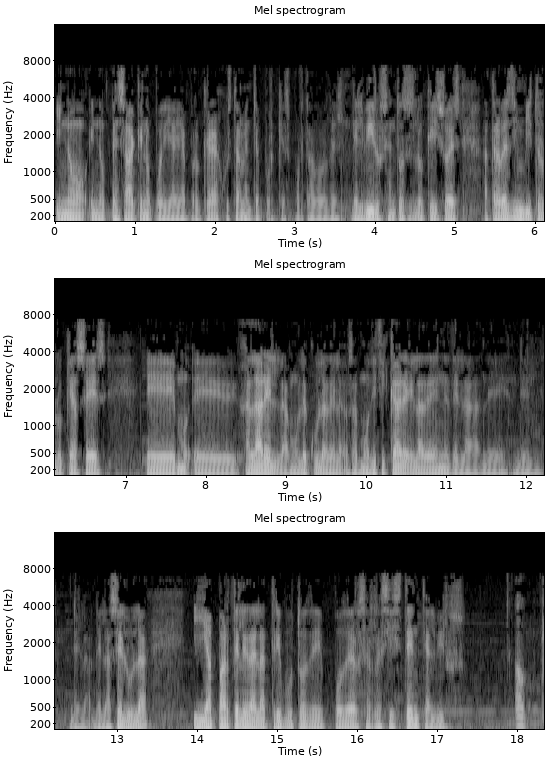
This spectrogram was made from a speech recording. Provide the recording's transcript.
y no y no pensaba que no podía ya procrear justamente porque es portador del, del virus. Entonces lo que hizo es a través de in vitro lo que hace es eh, eh, jalar la molécula de la, o sea, modificar el ADN de la, de, de la, de la célula y aparte le da el atributo de poder ser resistente al virus. Ok.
